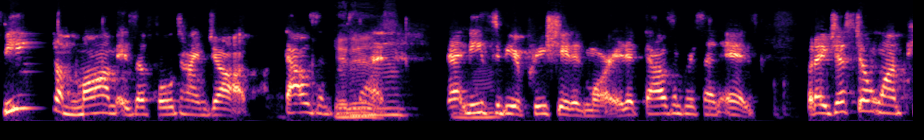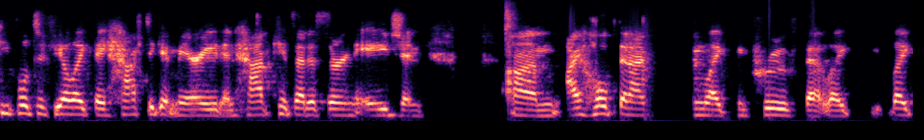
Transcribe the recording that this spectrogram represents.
being a mom is a full time job, thousand percent. That Mhm. needs to be appreciated more. It a thousand percent is. But I just don't want people to feel like they have to get married and have kids at a certain age. And um, I hope that I'm like proof that like like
